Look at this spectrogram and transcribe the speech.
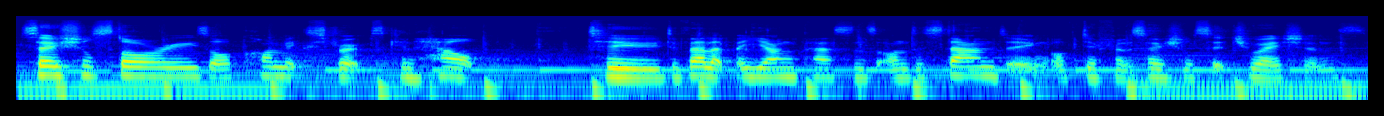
Social stories or comic strips can help to develop a young person's understanding of different social situations.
